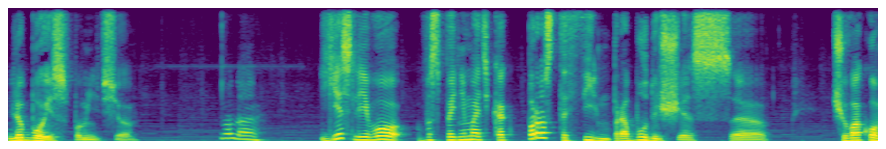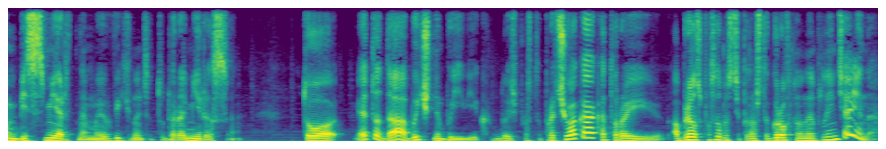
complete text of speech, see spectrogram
Любой из вспомнить все. Ну да. Если его воспринимать как просто фильм про будущее с э, чуваком бессмертным и выкинуть оттуда Рамиреса, то это, да, обычный боевик. То есть просто про чувака, который обрел способности, потому что грохнул инопланетянина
